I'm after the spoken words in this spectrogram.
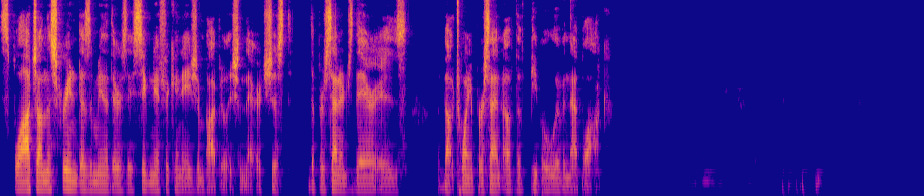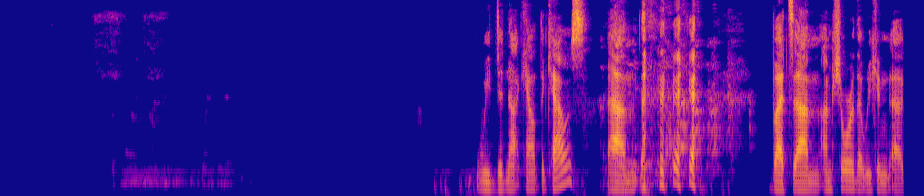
splotch on the screen, it doesn't mean that there's a significant Asian population there. It's just the percentage there is about 20% of the people who live in that block. We did not count the cows. Um, but um, I'm sure that we can uh,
